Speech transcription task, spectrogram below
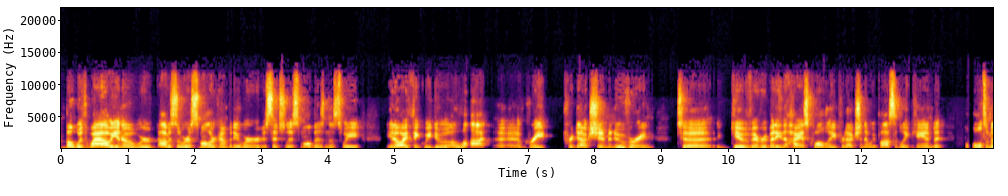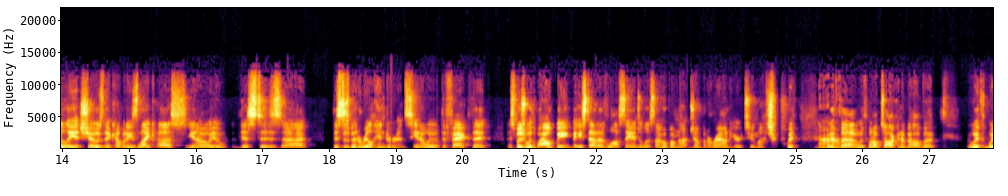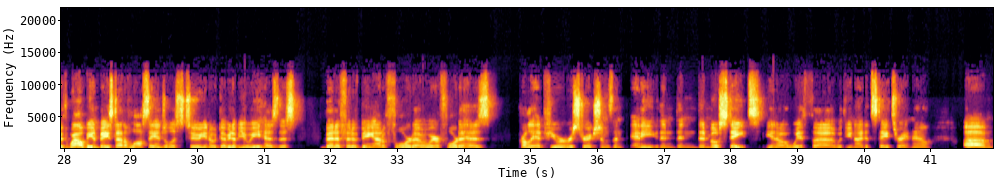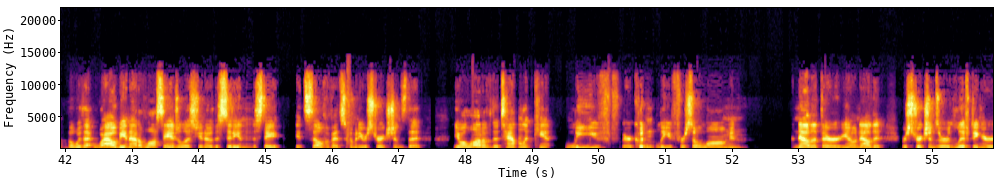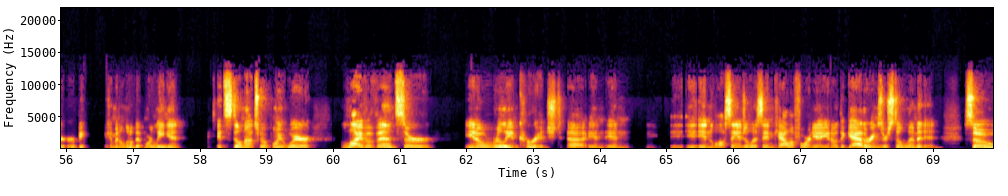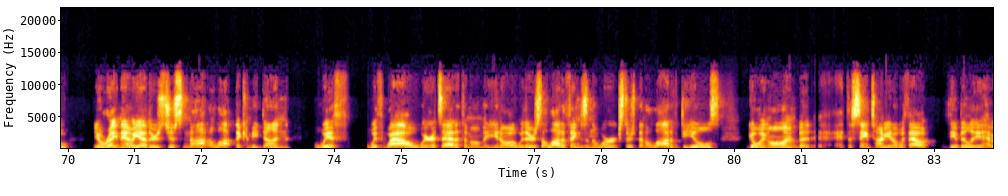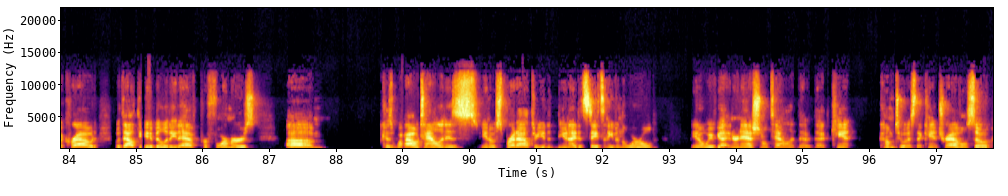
but with wow you know we're obviously we're a smaller company. We're essentially a small business. We you know i think we do a lot of great production maneuvering to give everybody the highest quality production that we possibly can. But ultimately it shows that companies like us you know it, this is uh, this has been a real hindrance you know with the fact that especially with wow being based out of los angeles i hope i'm not jumping around here too much with with uh, with what i'm talking about. But with with WoW being based out of Los Angeles too, you know, WWE has this benefit of being out of Florida, where Florida has probably had fewer restrictions than any than than than most states, you know, with uh, with the United States right now. Um, but with that WoW being out of Los Angeles, you know, the city and the state itself have had so many restrictions that you know a lot of the talent can't leave or couldn't leave for so long, mm. and now that they're you know now that restrictions are lifting or, or becoming a little bit more lenient, it's still not to a point where live events are you know really encouraged uh, in in in Los Angeles, in California. You know the gatherings are still limited, so you know right now, yeah, there's just not a lot that can be done with with wow where it's at at the moment. You know there's a lot of things in the works. There's been a lot of deals going on but at the same time you know without the ability to have a crowd without the ability to have performers um because wow talent is you know spread out through the united states and even the world you know we've got international talent that that can't come to us that can't travel so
